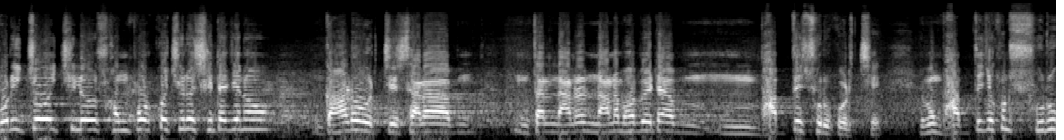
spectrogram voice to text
পরিচয় ছিল, সম্পর্ক ছিল, সেটা যেন গাঢ় হচ্ছে, সারা তারা নানা, নানাভাবে এটা ভাবতে শুরু করছে। এবং ভাবতে যখন শুরু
